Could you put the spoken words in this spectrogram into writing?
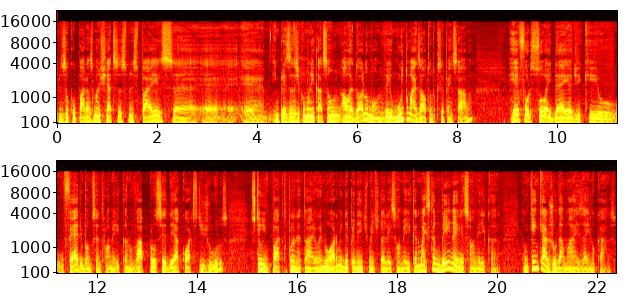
Eles ocuparam as manchetes das principais é, é, é, empresas de comunicação ao redor do mundo. Veio muito mais alto do que se pensava. Reforçou a ideia de que o, o Fed, o Banco Central Americano, vai proceder a cortes de juros isso tem um impacto planetário enorme, independentemente da eleição americana, mas também na eleição americana. Então, quem que ajuda mais aí no caso?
